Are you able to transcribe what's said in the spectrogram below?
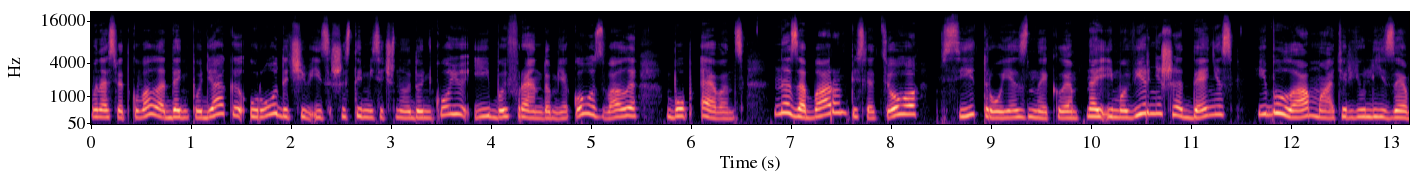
Вона святкувала День подяки у родичів із шестимісячною донькою і бойфрендом, якого звали Боб Еванс. Незабаром після цього всі троє зникли. Найімовірніше, Деніс і була матір'ю Лізи.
